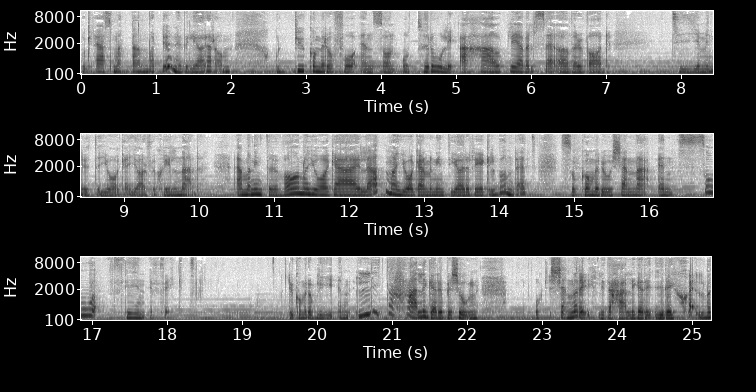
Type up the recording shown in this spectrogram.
på gräsmattan, vart du nu vill göra dem. Och du kommer att få en sån otrolig aha-upplevelse över vad 10 minuter yoga gör för skillnad. Är man inte van att yoga eller att man yogar men inte gör det regelbundet så kommer du att känna en så fin effekt. Du kommer att bli en lite härligare person och känna dig lite härligare i dig själv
